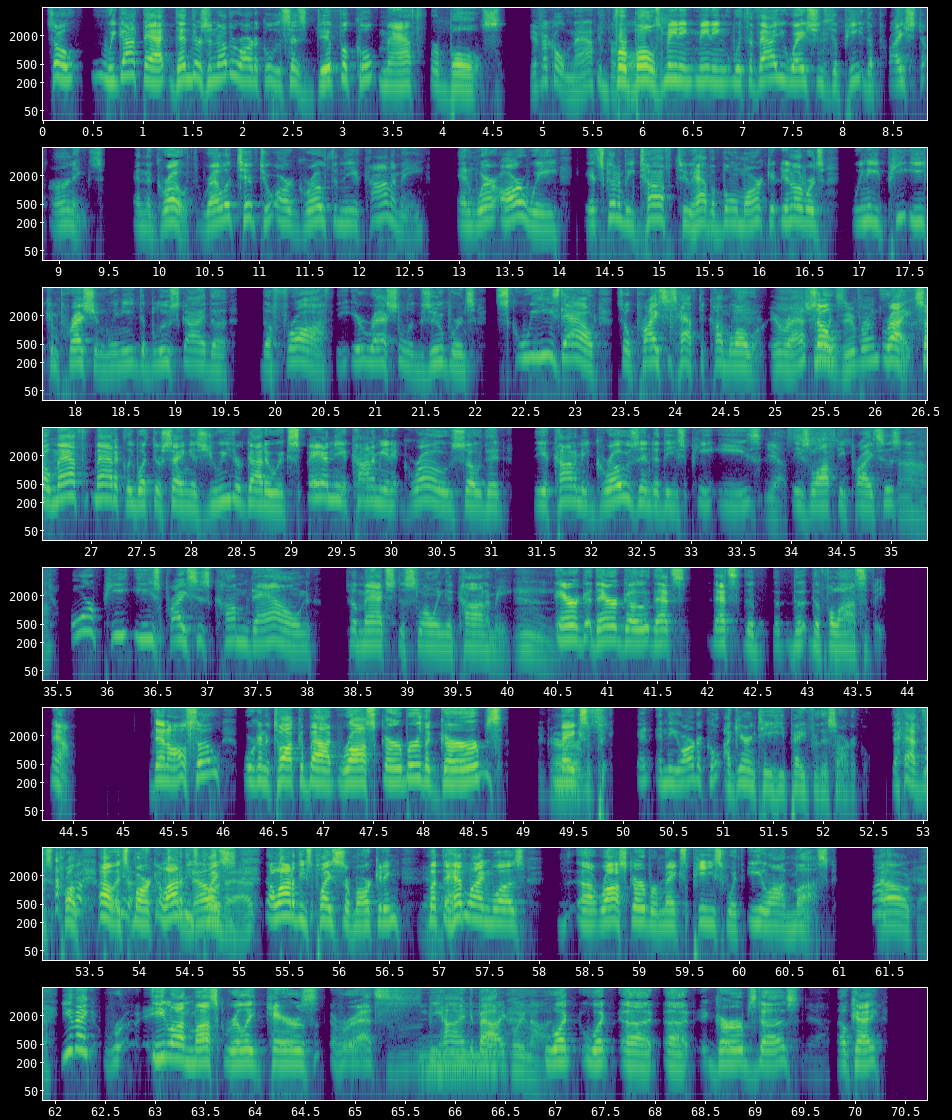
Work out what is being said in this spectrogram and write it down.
so we got that. Then there's another article that says difficult math for bulls. Difficult math for, for bulls. bulls, meaning meaning with the valuations, the P, the price to earnings, and the growth relative to our growth in the economy. And where are we? It's going to be tough to have a bull market. In other words, we need PE compression. We need the blue sky, the the froth, the irrational exuberance squeezed out, so prices have to come lower. Irrational so, exuberance? Right. So mathematically, what they're saying is you either got to expand the economy and it grows so that the economy grows into these PEs, yes. these lofty prices, uh-huh. or PEs prices come down to match the slowing economy. Mm. Ergo, there go. That's that's the, the the philosophy. Now, then also we're going to talk about Ross Gerber, the Gerbs makes and, and the article. I guarantee he paid for this article to have this pro. oh, it's mark. A lot of these places. That. A lot of these places are marketing. Yeah. But the headline was uh, Ross Gerber makes peace with Elon Musk. What? Oh, okay. You think Elon Musk really cares? That's behind about what what uh, uh, Gerbs does. Yeah. Okay,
